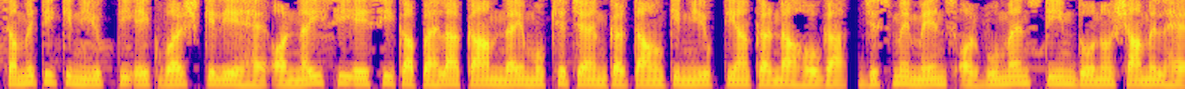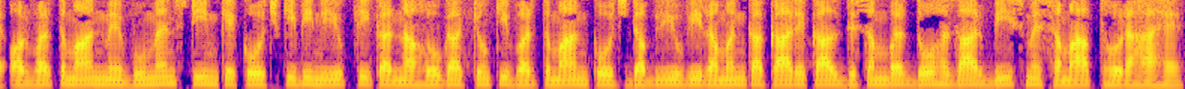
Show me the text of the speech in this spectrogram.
समिति की नियुक्ति एक वर्ष के लिए है और नई सीएसी का पहला काम नए मुख्य चयनकर्ताओं की नियुक्तियाँ करना होगा, जिसमें मेंस और वुमेन्स टीम दोनों शामिल है और वर्तमान में वुमेन्स टीम के कोच की भी नियुक्ति करना होगा क्योंकि वर्तमान कोच डब्ल्यू वी रमन का कार्यकाल दिसंबर 2020 में समाप्त हो रहा है।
